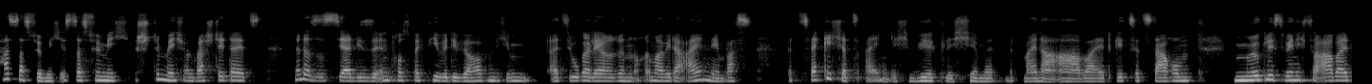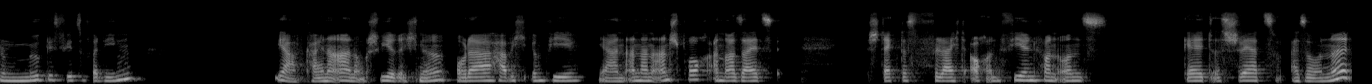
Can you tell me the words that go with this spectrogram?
passt das für mich? Ist das für mich stimmig? Und was steht da jetzt? Ne, das ist ja diese Introspektive, die wir hoffentlich im, als Yogalehrerin auch immer wieder einnehmen. Was bezwecke ich jetzt eigentlich wirklich hier mit, mit meiner Arbeit? Geht es jetzt darum, möglichst wenig zu arbeiten und möglichst viel zu verdienen? ja, keine Ahnung, schwierig, ne? Oder habe ich irgendwie ja einen anderen Anspruch? Andererseits steckt es vielleicht auch in vielen von uns, Geld ist schwer zu, also ne,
